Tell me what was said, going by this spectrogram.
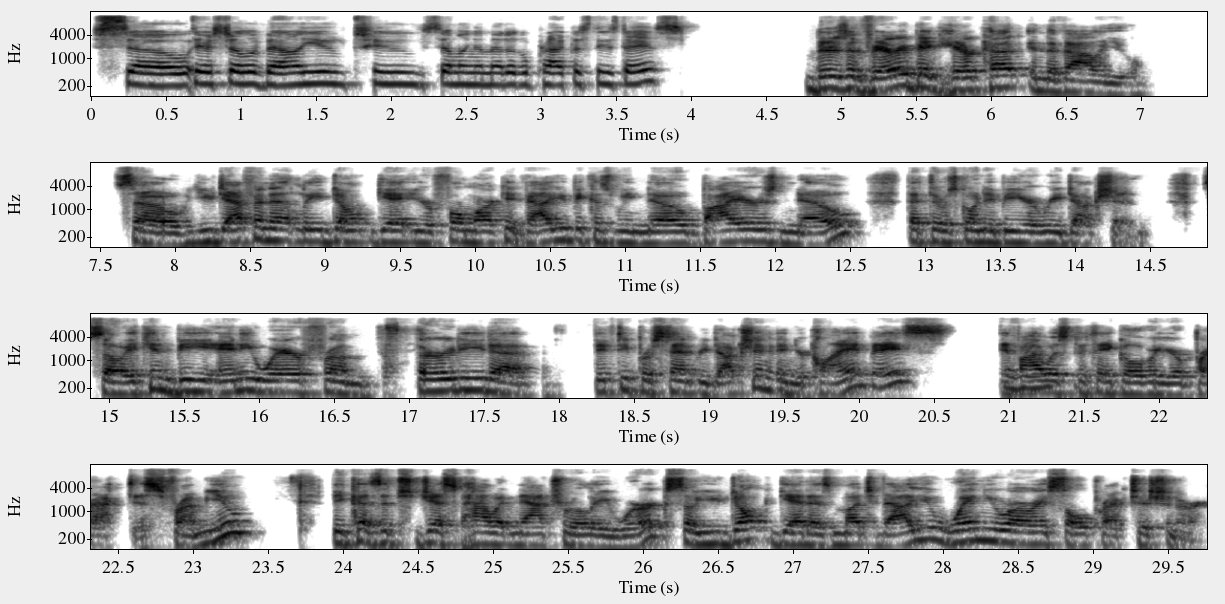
So there's still a value to selling a medical practice these days? There's a very big haircut in the value. So you definitely don't get your full market value because we know buyers know that there's going to be a reduction. So it can be anywhere from 30 to 50% reduction in your client base if mm-hmm. I was to take over your practice from you because it's just how it naturally works. So you don't get as much value when you are a sole practitioner.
